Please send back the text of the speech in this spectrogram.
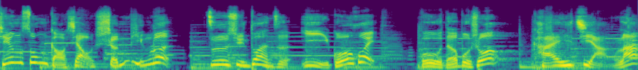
轻松搞笑神评论，资讯段子一锅烩。不得不说，开讲了。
